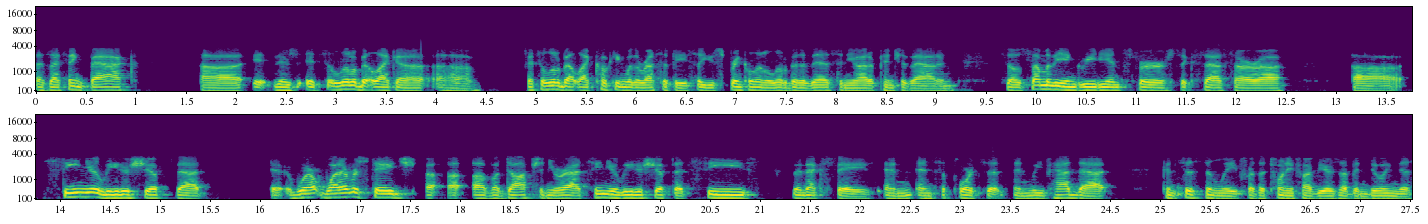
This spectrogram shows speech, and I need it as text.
as I think back, uh, it, there's it's a little bit like a it's a little bit like cooking with a recipe. So you sprinkle in a little bit of this, and you add a pinch of that, and so some of the ingredients for success are uh, uh, senior leadership that uh, where whatever stage of adoption you're at, senior leadership that sees the next phase and and supports it. And we've had that consistently for the 25 years I've been doing this.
